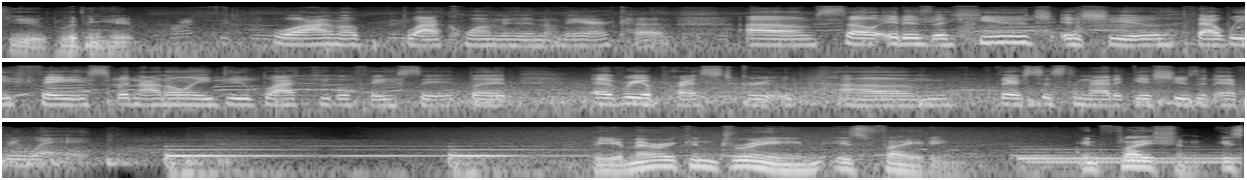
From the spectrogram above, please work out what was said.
for you living here? Well, I'm a black woman in America. Um, so it is a huge issue that we face, but not only do black people face it, but every oppressed group. Um, there's systematic issues in every way. The American dream is fading. Inflation is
